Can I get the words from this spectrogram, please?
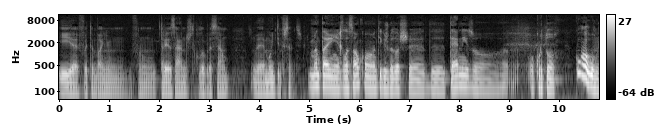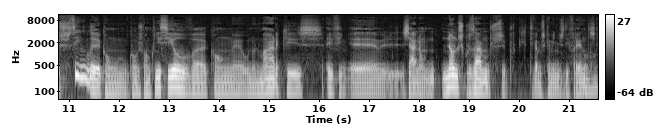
e uh, foi também um, foram três anos de colaboração é, muito interessantes. Mantém relação com antigos jogadores eh, de ténis ou, ou cortou? Com alguns, sim, com, com o João Cunha Silva, com uh, o Nuno Marques, enfim, uh, já não, não nos cruzamos porque tivemos caminhos diferentes, uhum.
